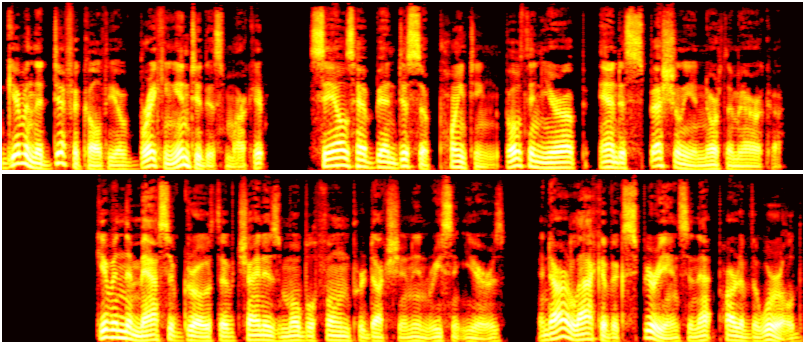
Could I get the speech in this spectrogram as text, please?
given the difficulty of breaking into this market, sales have been disappointing both in Europe and especially in North America. Given the massive growth of China's mobile phone production in recent years and our lack of experience in that part of the world,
